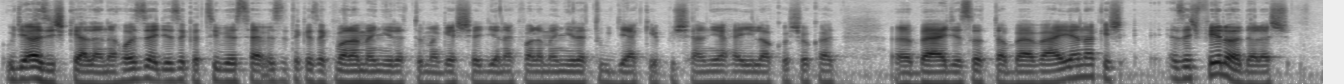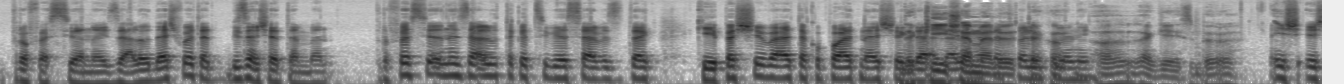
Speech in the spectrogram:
Ugye az is kellene hozzá, hogy ezek a civil szervezetek, ezek valamennyire tömegesedjenek, valamennyire tudják képviselni a helyi lakosokat, beágyazottabbá váljanak, és ez egy féloldalas professzionalizálódás volt, tehát bizonyos értelemben professzionalizálódtak a civil szervezetek, képessé váltak a partnerségre. De ki is emelődtek az egészből. És, és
